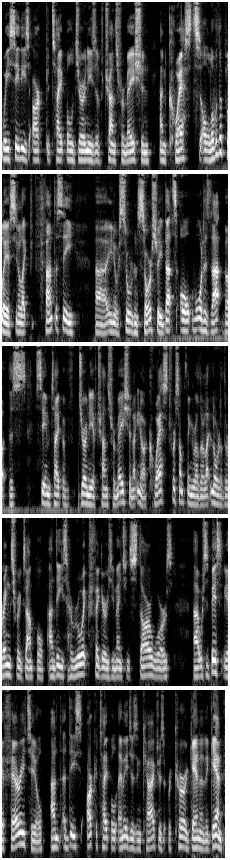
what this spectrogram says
we see these archetypal journeys of transformation and quests all over the place. You know, like fantasy uh, you know, sword and sorcery. That's all. What is that? But this same type of journey of transformation, you know, a quest for something or other, like Lord of the Rings, for example, and these heroic figures you mentioned, Star Wars. Uh, which is basically a fairy tale, and, and, these archetypal images and characters that recur again and again.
